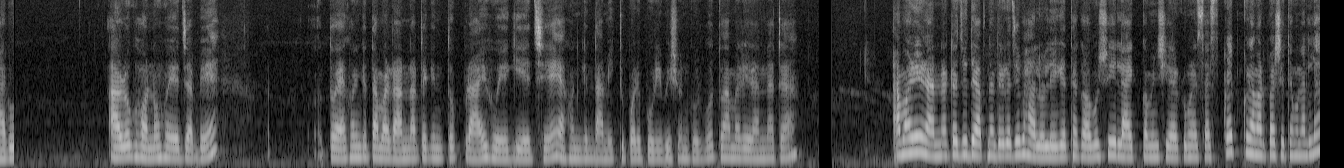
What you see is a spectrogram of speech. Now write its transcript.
আরও আরও ঘন হয়ে যাবে। তো এখন কিন্তু আমার রান্নাটা কিন্তু প্রায় হয়ে গিয়েছে। এখন কিন্তু আমি একটু পরে পরিবেশন করব। তো আমার এই রান্নাটা, আমার এই রান্নাটা যদি আপনাদের কাছে ভালো লেগে থাকে, অবশ্যই লাইক কমেন্ট শেয়ার করবেন সাবস্ক্রাইব করে আমার পাশে তেমন আল্লাহ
